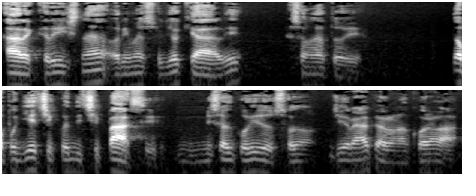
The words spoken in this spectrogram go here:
Hare Krishna, ho rimesso gli occhiali e sono andato via. Dopo 10-15 passi mi sono incuriosito, sono girato e erano ancora là.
